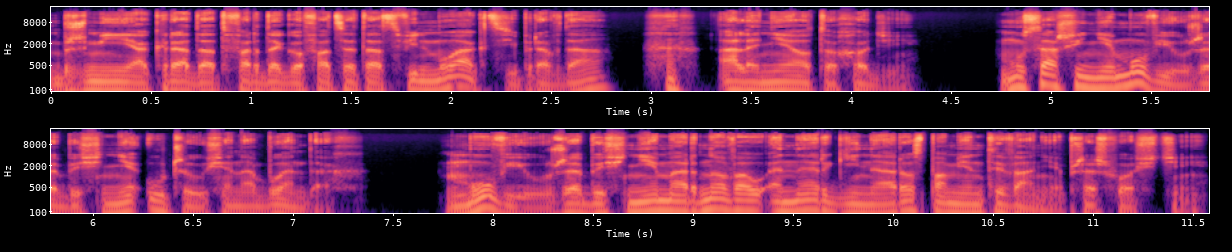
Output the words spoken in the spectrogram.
Brzmi jak rada twardego faceta z filmu akcji, prawda? Ale nie o to chodzi. Musashi nie mówił, żebyś nie uczył się na błędach. Mówił, żebyś nie marnował energii na rozpamiętywanie przeszłości.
